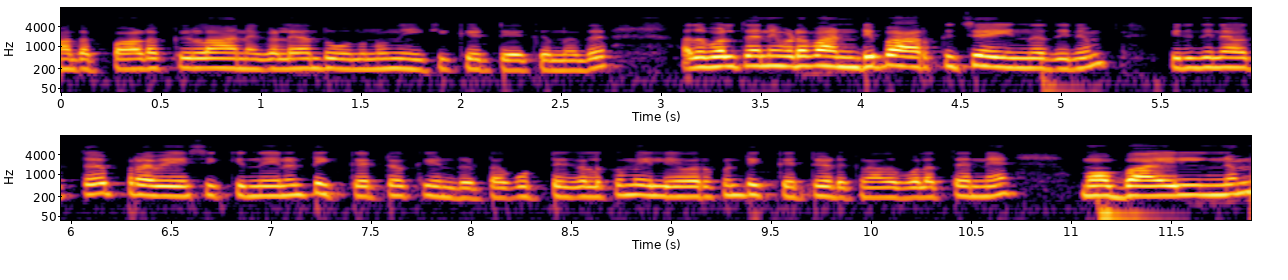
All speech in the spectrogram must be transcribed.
മതപ്പാടൊക്കെ ഉള്ള ആനകളെയാണ് തോന്നുന്നു നീക്കി കെട്ടിയേക്കുന്നത്. അതുപോലെ തന്നെ ഇവിടെ വണ്ടി പാർക്ക് ചെയ്യുന്നതിനും പിന്നെ ഇതിനകത്ത് പ്രവേശിക്കുന്നതിനും ടിക്കറ്റൊക്കെ ഉണ്ട് കേട്ടോ കുട്ടികൾക്കും വലിയവർക്കും ടിക്കറ്റ് എടുക്കണം. അതുപോലെ തന്നെ മൊബൈലിനും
